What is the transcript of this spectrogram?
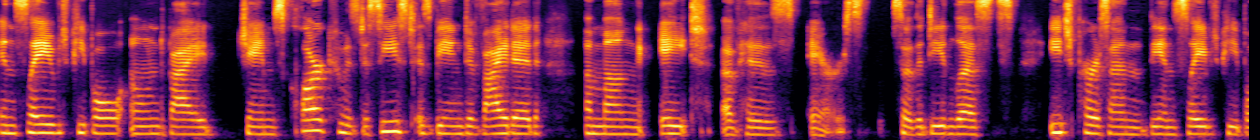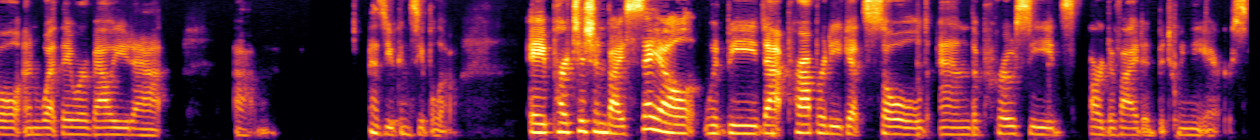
enslaved people owned by James Clark, who is deceased, is being divided among eight of his heirs. So the deed lists each person, the enslaved people, and what they were valued at, um, as you can see below. A partition by sale would be that property gets sold and the proceeds are divided between the heirs.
